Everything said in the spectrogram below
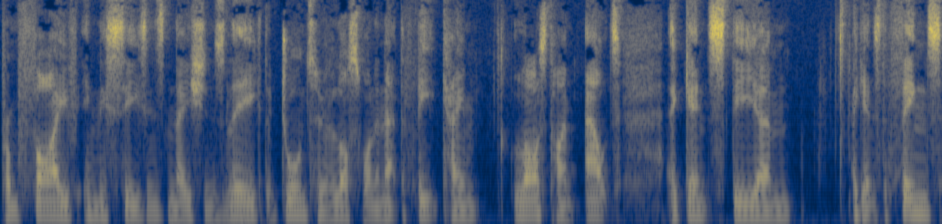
from five in this season's Nations League. They've drawn two and lost one, and that defeat came last time out against the um, against the Finns.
